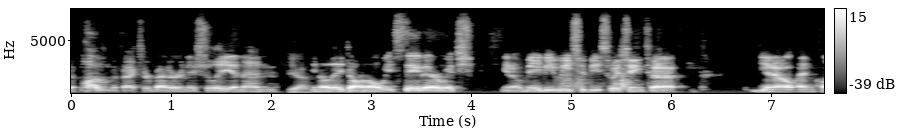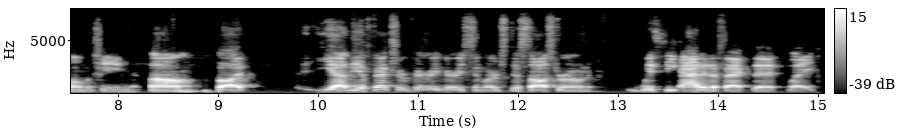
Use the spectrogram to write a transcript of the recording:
the positive effects are better initially, and then yeah. you know they don't always stay there. Which you know maybe we should be switching to you know enclomiphene. Um, but yeah, the effects are very very similar to testosterone with the added effect that like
